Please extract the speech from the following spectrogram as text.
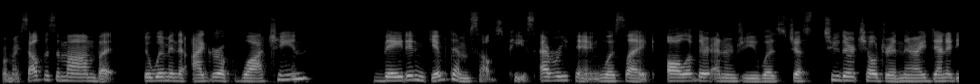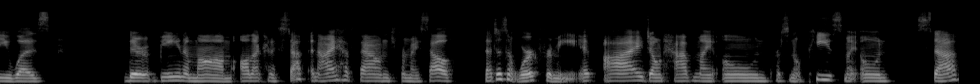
for myself as a mom, but the women that I grew up watching, they didn't give themselves peace. Everything was like all of their energy was just to their children. Their identity was their being a mom, all that kind of stuff. And I have found for myself that doesn't work for me. If I don't have my own personal peace, my own stuff,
